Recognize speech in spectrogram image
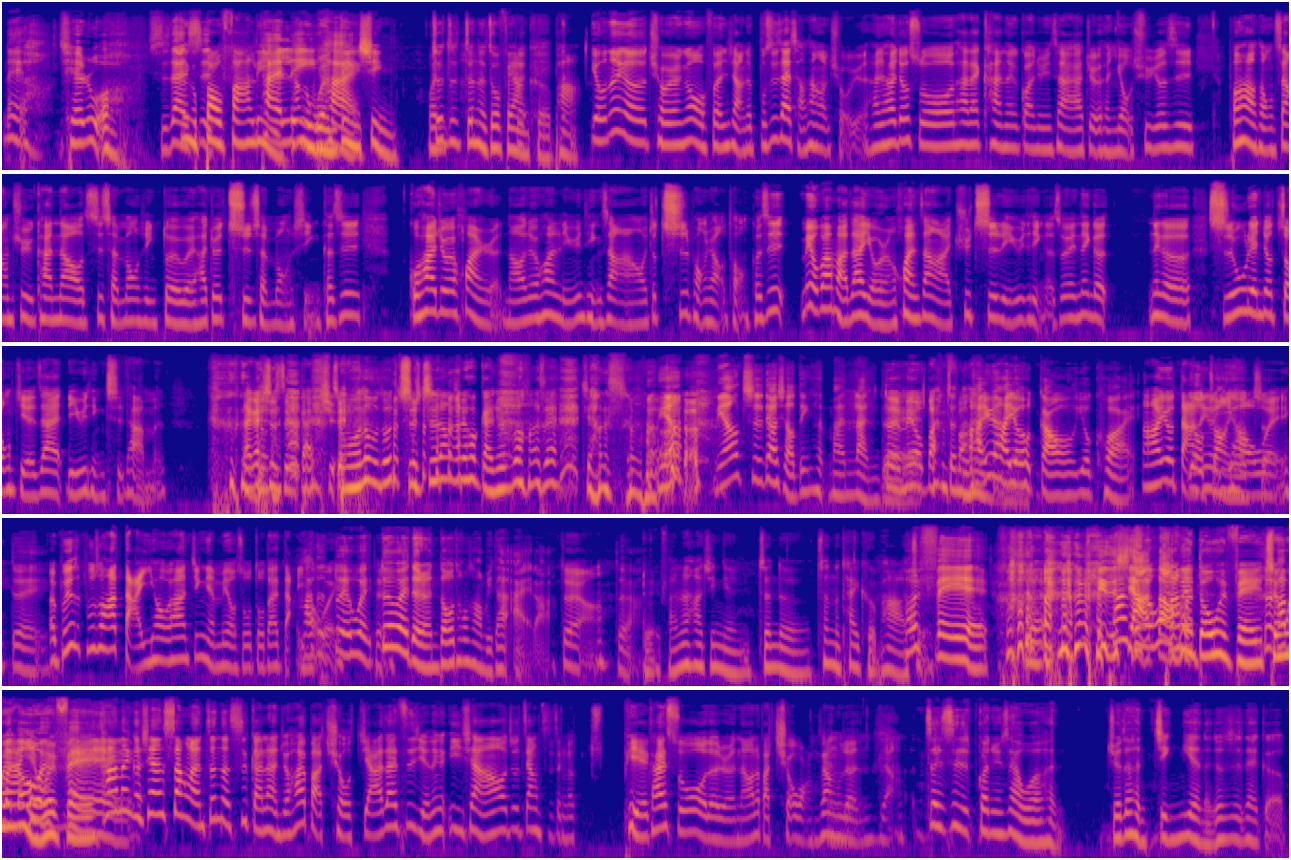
那、哦、切入哦。实在是那个爆发力、太厉害，那个稳定性，这这真的都非常可怕。有那个球员跟我分享，就不是在场上的球员，他他就说他在看那个冠军赛，他觉得很有趣，就是彭晓彤上去看到是陈梦欣对位，他就会吃陈梦欣，可是国泰就会换人，然后就换李玉婷上，然后就吃彭晓彤，可是没有办法再有人换上来去吃李玉婷了，所以那个那个食物链就终结在李玉婷吃他们。大概是这个感觉，怎么那么多吃吃到最后感觉不知道在讲什么？你要你要吃掉小丁很蛮难的，对，没有办法，他因为他又高又快，然后又打那个一号位，对，呃，不是不是说他打一号位，他今年没有说都在打一号位，他的对位对位的人都通常比他矮啦，对啊，对啊，对，反正他今年真的真的太可怕了，他会飞哎，对，一直吓到。他们都会飞，陈维安也会飞，他那个现在上篮真的是橄榄球，他会把球夹在自己的那个腋下，然后就这样子整个。撇开所有的人，然后再把球往上扔，这样。这次冠军赛我很觉得很惊艳的，就是那个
